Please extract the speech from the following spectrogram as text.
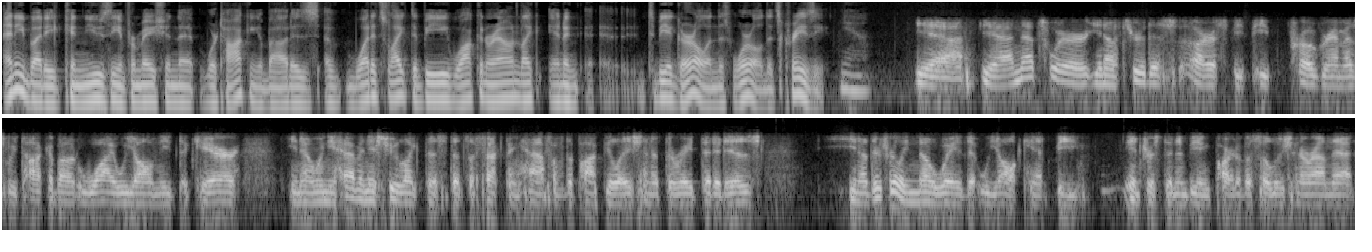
anybody can use the information that we're talking about is what it's like to be walking around like in a to be a girl in this world. It's crazy. Yeah yeah, yeah, and that's where, you know, through this RSVP program, as we talk about why we all need to care, you know, when you have an issue like this that's affecting half of the population at the rate that it is, you know, there's really no way that we all can't be interested in being part of a solution around that.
